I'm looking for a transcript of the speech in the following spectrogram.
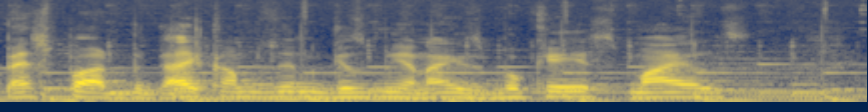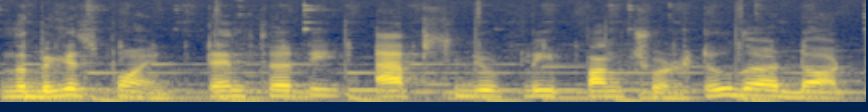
Best part, the guy comes in, gives me a nice bouquet, smiles. And the biggest point, 10.30, absolutely punctual, to the dot.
